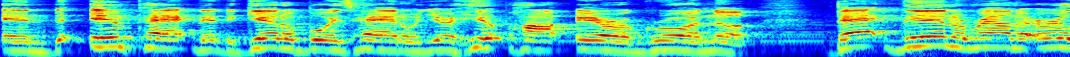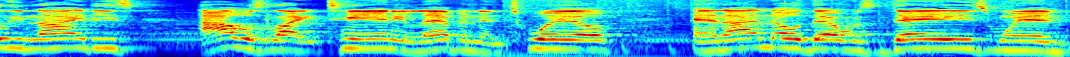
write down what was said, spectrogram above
and the impact that the Geto Boys had on your hip hop era growing up? Back then, around the early 90s, I was like 10, 11, and 12. And I know there was days when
